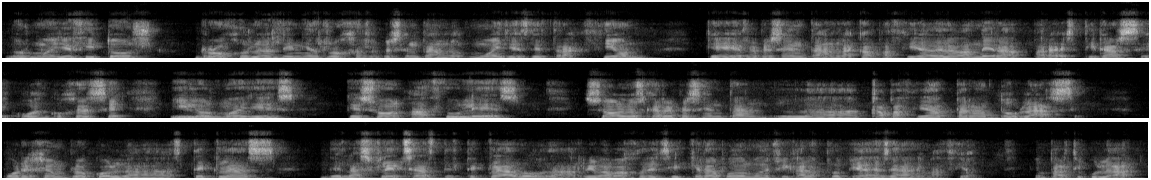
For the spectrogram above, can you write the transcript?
los muellecitos rojos, las líneas rojas representan los muelles de tracción que representan la capacidad de la bandera para estirarse o encogerse y los muelles que son azules son los que representan la capacidad para doblarse. Por ejemplo, con las teclas de las flechas del teclado, la arriba, abajo, derecha, izquierda, puedo modificar las propiedades de la animación. En particular,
